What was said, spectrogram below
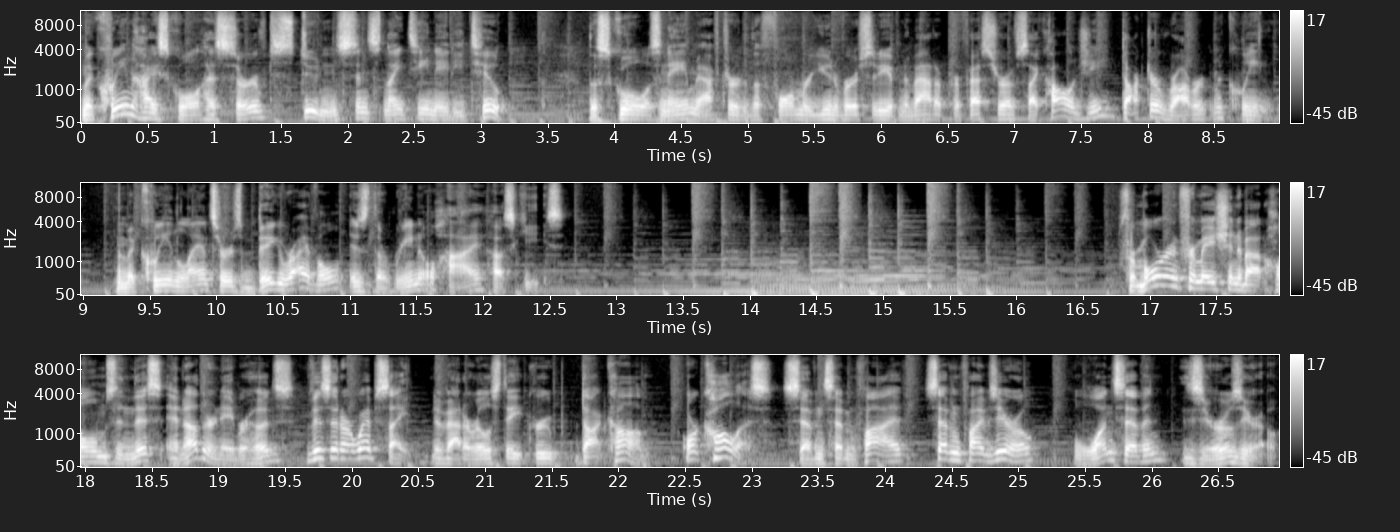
McQueen High School has served students since 1982. The school was named after the former University of Nevada professor of psychology, Dr. Robert McQueen. The McQueen Lancers' big rival is the Reno High Huskies. For more information about homes in this and other neighborhoods, visit our website, nevadarealestategroup.com or call us 775-750-1700.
